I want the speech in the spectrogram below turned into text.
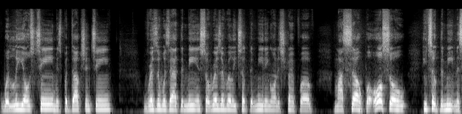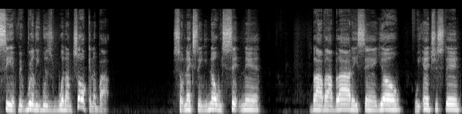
with Leo's team, his production team. RZA was at the meeting, so RZA really took the meeting on the strength of myself, but also he took the meeting to see if it really was what I'm talking about. So next thing you know, we sitting there, blah blah blah. They saying, "Yo, we interested.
